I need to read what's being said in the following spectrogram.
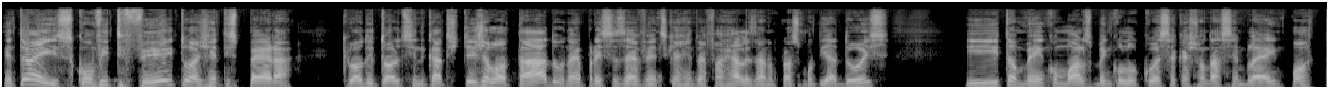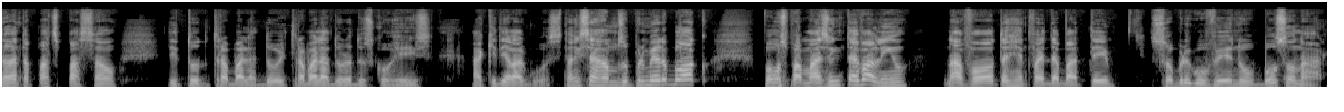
Então é isso, convite feito, a gente espera que o auditório do sindicato esteja lotado, né, para esses eventos que a gente vai realizar no próximo dia 2. E também, como o Alisson bem colocou, essa questão da Assembleia é importante a participação de todo trabalhador e trabalhadora dos Correios aqui de Alagoas. Então encerramos o primeiro bloco, vamos para mais um intervalinho. Na volta a gente vai debater sobre o governo Bolsonaro.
